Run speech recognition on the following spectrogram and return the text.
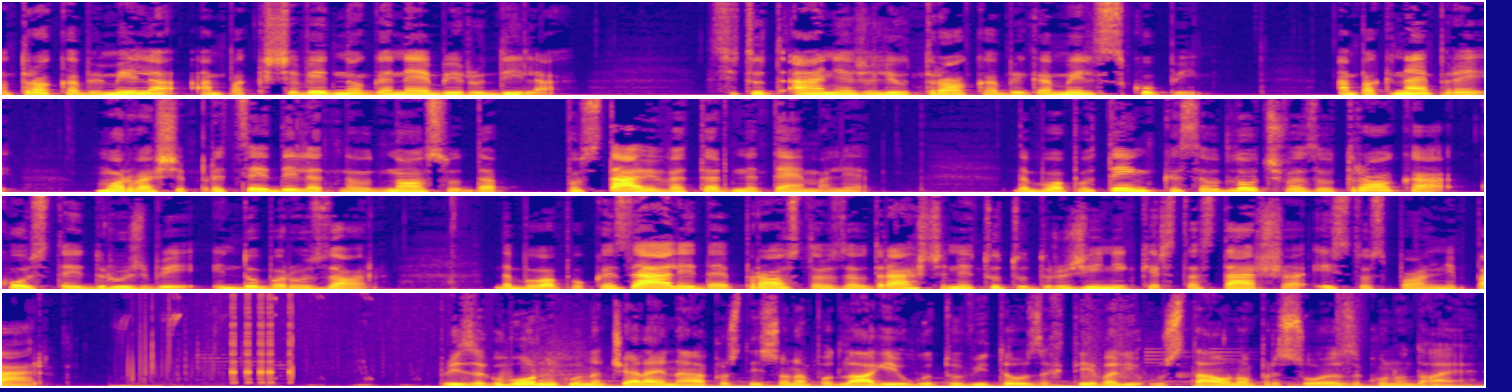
Otroka bi imela, ampak še vedno ga ne bi rodila. Si tudi Anja želi otroka, bi ga imeli skupaj. Ampak najprej morava še precej delati na odnosu, da postaviva trdne temelje. Da bova potem, ko se odločiva za otroka, kos tej družbi in dober vzor. Da bova pokazali, da je prostor za odraščanje tudi v družini, kjer sta starša istospolni par. Pri zagovorniku načela enakosti so na podlagi ugotovitev zahtevali ustavno presojo zakonodaje,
